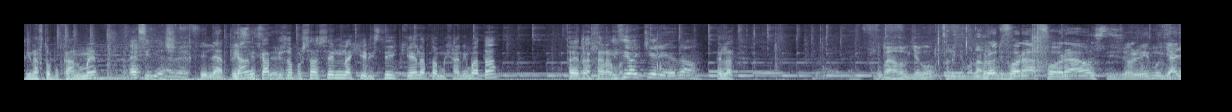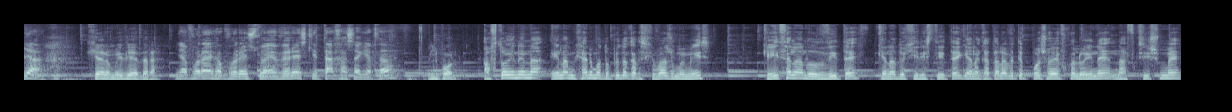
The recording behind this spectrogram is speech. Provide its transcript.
τι είναι αυτό που κάνουμε. Έφυγε. Και αν κάποιος από εσάς θέλει να χειριστεί και ένα από τα μηχανήματα, θα ήταν χαρά Οι μα. δύο κύριοι εδώ. Ελάτε. Και πάω να δω κι εγώ. Θέλω κι εγώ να δω. Πρώτη φορά φοράω στη ζωή μου γυαλιά. Χαίρομαι ιδιαίτερα. Μια φορά είχα φορέσει το Everest και τα χάσα γι' αυτά. Λοιπόν, αυτό είναι ένα, ένα μηχάνημα το οποίο το κατασκευάζουμε εμείς και ήθελα να το δείτε και να το χειριστείτε για να καταλάβετε πόσο εύκολο είναι να αυξήσουμε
